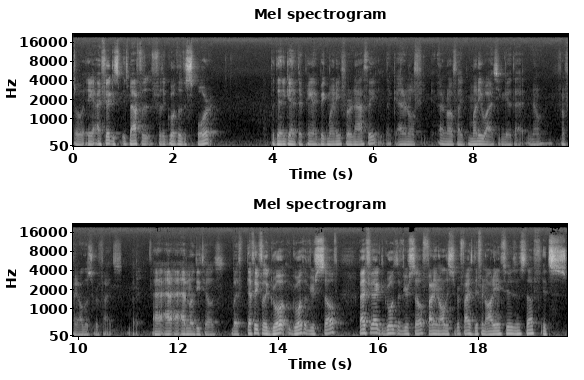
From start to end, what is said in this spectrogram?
So eh, I feel like it's, it's bad for for the growth of the sport. But then again, if they're paying like big money for an athlete, like I don't know if I don't know if like money wise you can get that, you know, from fighting all those super fights. But I, I, I don't know details. But definitely for the growth growth of yourself. But I feel like the growth of yourself, fighting all these super fights, different audiences and stuff, it's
